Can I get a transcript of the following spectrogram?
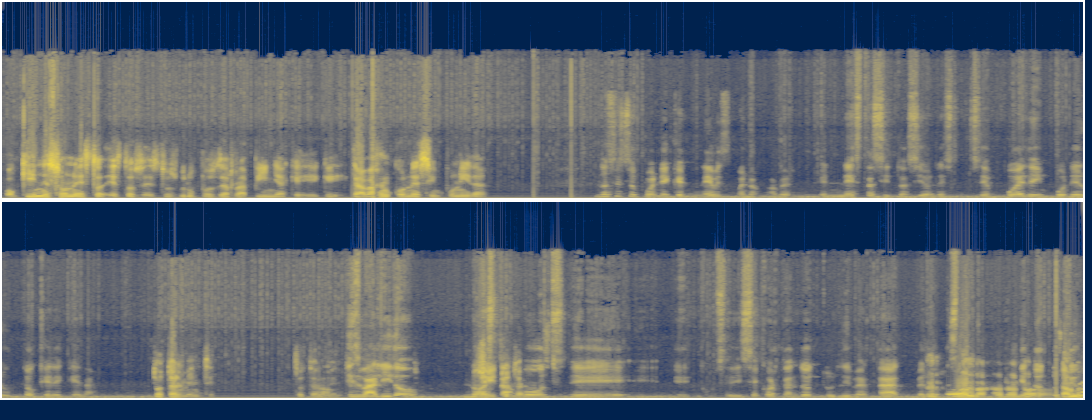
¿O quiénes son estos, estos, estos grupos de rapiña que, trabajan con esa impunidad? No se supone que, bueno, a ver, en estas situaciones se puede imponer un toque de queda. Totalmente, totalmente. Es válido, no estamos, eh, eh, ¿cómo se dice? Cortando tu libertad, pero... No, no, no, no, no. Estamos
